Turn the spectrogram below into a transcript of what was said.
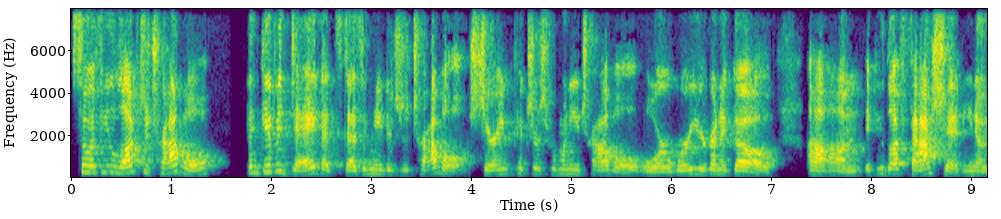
So if you love to travel then give a day that's designated to travel sharing pictures from when you travel or where you're going to go. Um, if you love fashion you know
